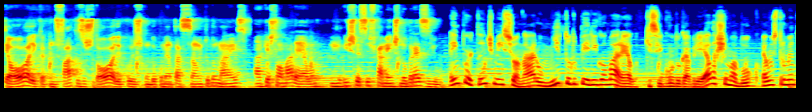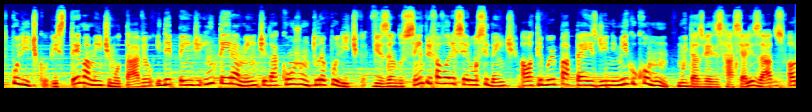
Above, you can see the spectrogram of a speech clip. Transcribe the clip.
teórica, com fatos históricos, com documentação e tudo mais, a questão amarela, especificamente no Brasil. É importante mencionar o mito do perigo amarelo, que segundo Gabriela Shimabuco é um instrumento político extremamente mutável e depende inteiramente da conjuntura política, visando sempre favorecer o Ocidente ao atribuir papéis de inimigo comum, muitas vezes racializados, ao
